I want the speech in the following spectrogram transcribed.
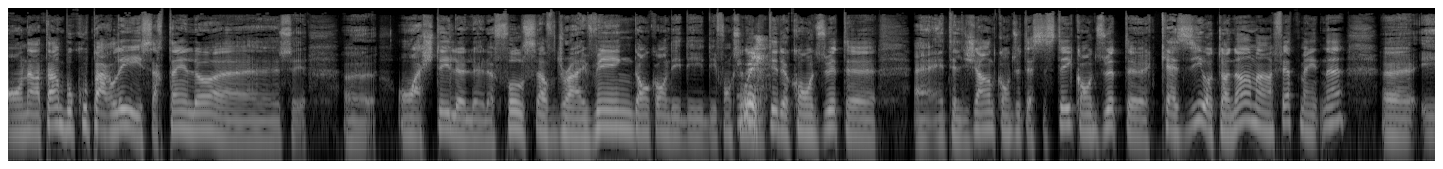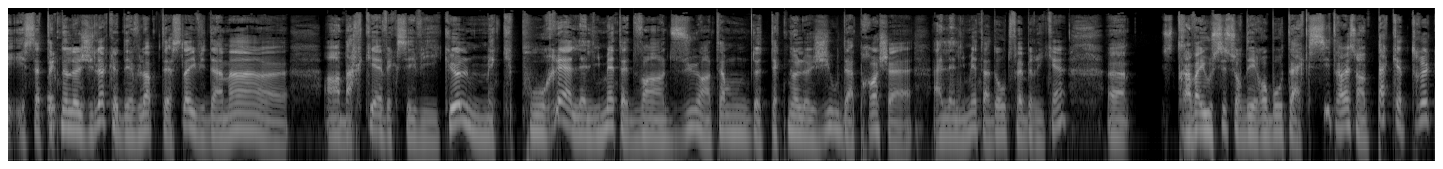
on entend beaucoup parler et certains là euh, euh, ont acheté le, full self-driving, donc ont des, fonctionnalités de conduite euh, intelligente, conduite assistée, conduite quasi autonome en fait maintenant. Et, cette technologie-là que développe Tesla, évidemment, embarquée avec ses véhicules, mais qui pourrait à la limite être vendue en termes de technologie ou d'approche à, à, la limite à d'autres fabricants. Tu travailles aussi sur des robots taxis, travaille sur un paquet de trucs.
